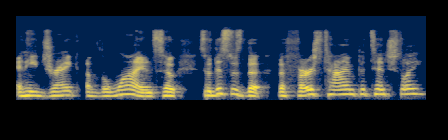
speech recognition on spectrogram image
and he drank of the wine. So, so this was the, the first time potentially.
